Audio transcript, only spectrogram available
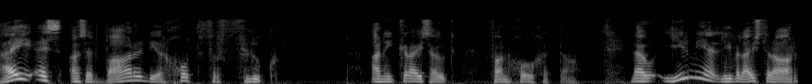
hy is as dit ware deur God vervloek aan die kruishout van Golgotha Nou hiermee, liewe luisteraar,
